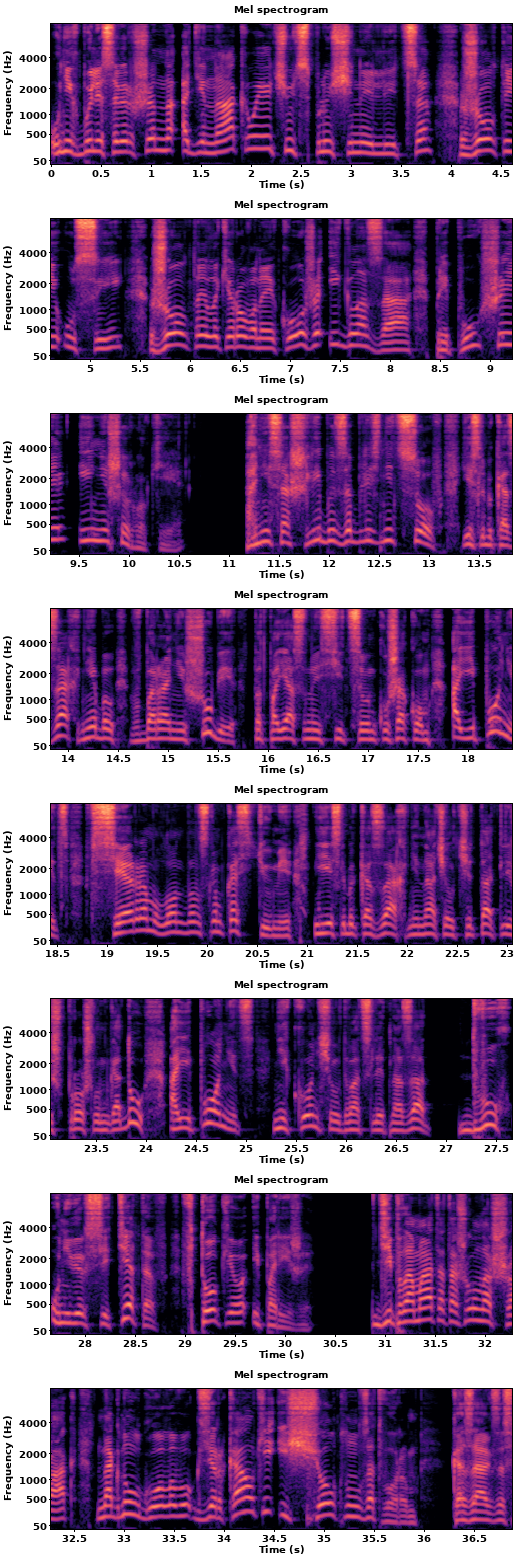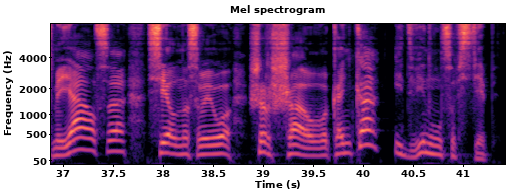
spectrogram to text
У них были совершенно одинаковые, чуть сплющенные лица, желтые усы, желтая лакированная кожа и глаза, припухшие и неширокие. Они сошли бы за близнецов, если бы казах не был в бараньей шубе, подпоясанной ситцевым кушаком, а японец в сером лондонском костюме, и если бы казах не начал читать лишь в прошлом году, а японец не кончил 20 лет назад двух университетов в Токио и Париже. Дипломат отошел на шаг, нагнул голову к зеркалке и щелкнул затвором — Казак засмеялся, сел на своего шершавого конька и двинулся в степь.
